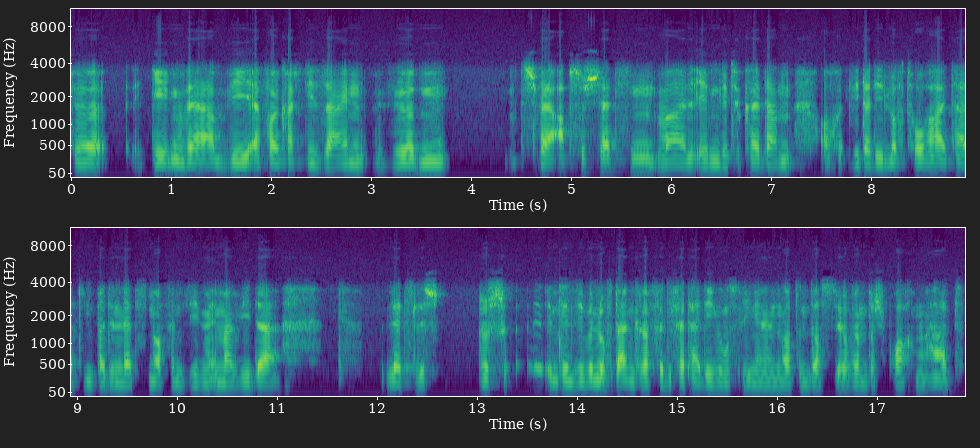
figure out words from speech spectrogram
für Gegenwehr. Wie erfolgreich die sein würden, schwer abzuschätzen, weil eben die Türkei dann auch wieder die Lufthoheit hat und bei den letzten Offensiven immer wieder letztlich durch intensive Luftangriffe die Verteidigungslinien in Nord- und Ostsyrien durchbrochen hat.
